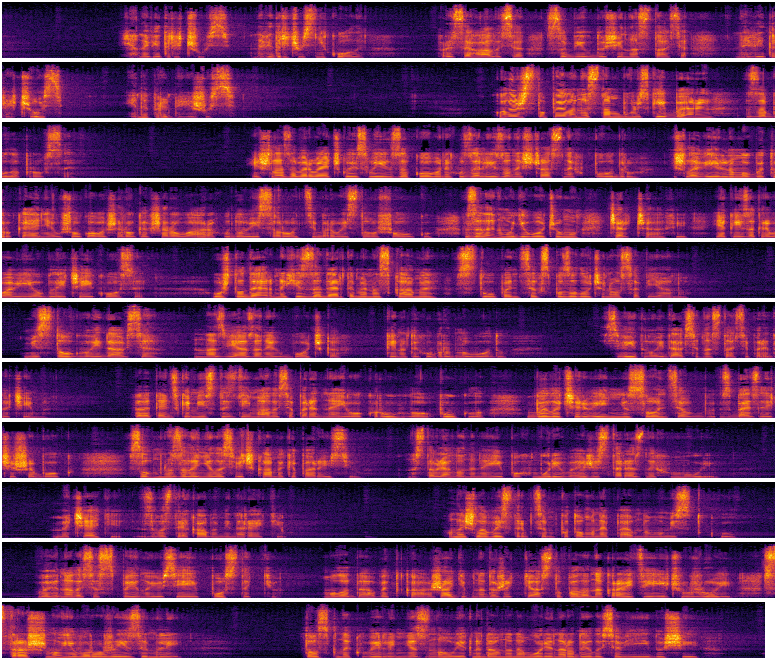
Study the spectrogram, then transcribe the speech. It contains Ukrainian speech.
Я не відречусь, не відречусь ніколи, присягалася собі в душі Настася. Не відречусь і не принижусь. Коли ж ступила на Стамбульський берег, забула про все. Ішла за вервечкою своїх закованих у залізо нещасних подруг. Ішла вільно, мов би туркеня, у шовкових широких шароварах, у довій сорочці барвистого шовку, в зеленому дівочому черчафі, який закривав її обличчя і коси, у штудерних із задертими носками ступанцях з позолоченого сап'яну. Місток гойдався на зв'язаних бочках, кинутих у брудну воду. Світ гойдався на стасі перед очима. Велетенське місто здіймалося перед нею округло, опукло, било червінню сонця з безлічі шибок, сумно зеленіло свічками кипарисів, наставляло на неї похмурі вежі старезних мурів, мечеті з гостряками мінаретів. Вона йшла вистрибцем по тому непевному містку, вигиналася спиною всією постаттю молода, витка, жадібна до життя, ступала на край цієї чужої, страшної ворожої землі. Тоскне квиління знов, як недавно на морі народилося в її душі.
